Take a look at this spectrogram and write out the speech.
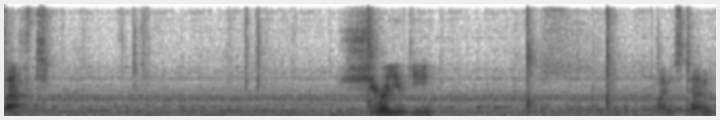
left, Shirayuki, minus 10,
